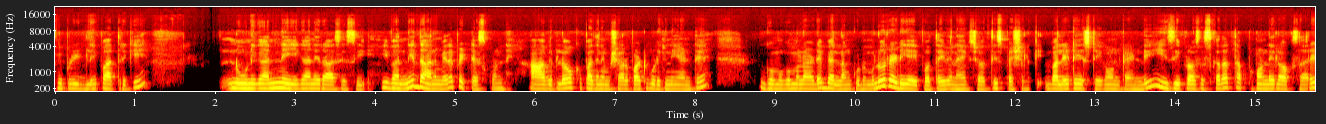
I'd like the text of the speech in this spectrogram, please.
ఇప్పుడు ఇడ్లీ పాత్రకి నూనె కానీ నెయ్యి కానీ రాసేసి ఇవన్నీ దాని మీద పెట్టేసుకోండి. ఆవిరిలో ఒక పది నిమిషాల పాటు ఉడికినాయి అంటే గుమగుమలాడే బెల్లం కుడుములు రెడీ అయిపోతాయి వినాయక చవితి స్పెషల్కి. భలే టేస్టీగా ఉంటాయండి. ఈజీ ప్రాసెస్ కదా తప్పకుండా ఇలా ఒకసారి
